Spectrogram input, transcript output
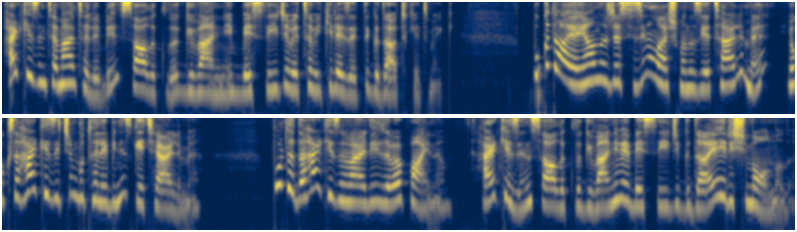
Herkesin temel talebi sağlıklı, güvenli, besleyici ve tabii ki lezzetli gıda tüketmek. Bu gıdaya yalnızca sizin ulaşmanız yeterli mi? Yoksa herkes için bu talebiniz geçerli mi? Burada da herkesin verdiği cevap aynı. Herkesin sağlıklı, güvenli ve besleyici gıdaya erişimi olmalı.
